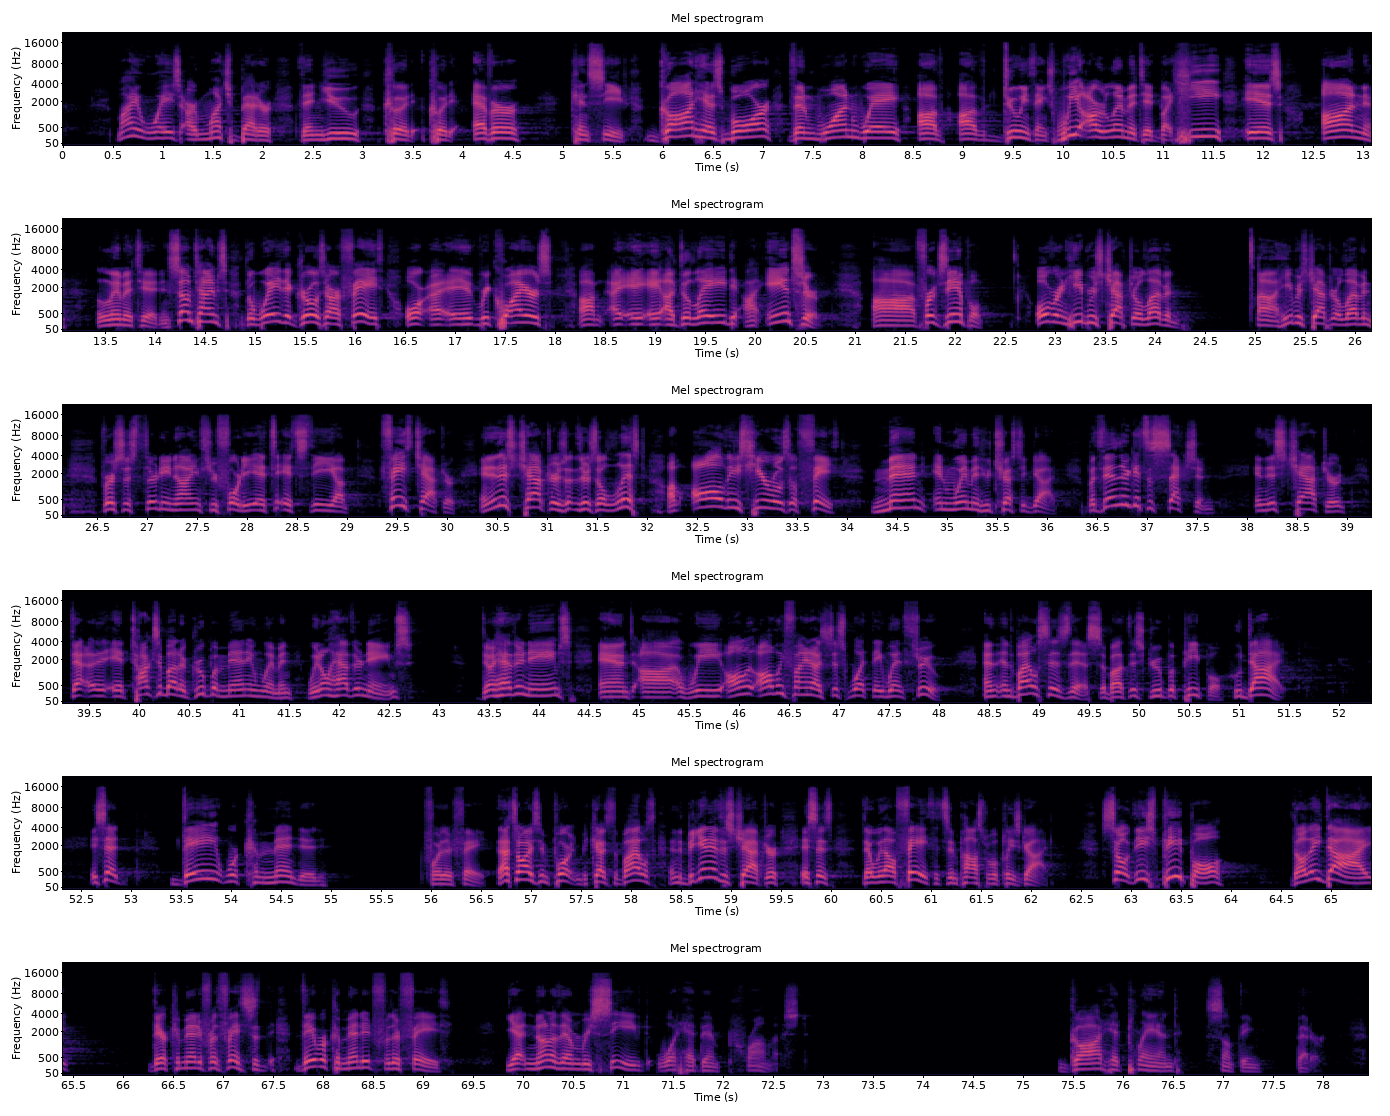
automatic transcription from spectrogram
My ways are much better than you could, could ever conceive. God has more than one way of, of doing things. We are limited, but He is unlimited. And sometimes the way that grows our faith or uh, it requires um, a, a, a, delayed uh, answer. Uh, for example, over in Hebrews chapter 11, uh, Hebrews chapter 11, verses 39 through 40, it's, it's the uh, faith chapter. And in this chapter, there's a list of all these heroes of faith men and women who trusted God. But then there gets a section in this chapter that uh, it talks about a group of men and women. We don't have their names. Don't have their names, and uh, we all, all we find out is just what they went through. And, and the Bible says this about this group of people who died. It said they were commended for their faith. That's always important because the Bible's in the beginning of this chapter, it says that without faith, it's impossible to please God. So these people Though they die, they're commended for the faith. So they were commended for their faith, yet none of them received what had been promised. God had planned something better.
